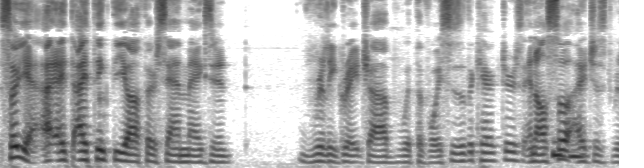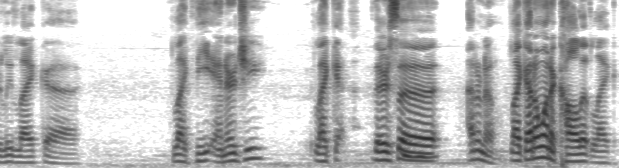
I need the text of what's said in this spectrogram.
so yeah, I, I think the author Sam Maggs did a really great job with the voices of the characters, and also I just really like uh, like the energy. Like there's a I don't know, like I don't want to call it like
